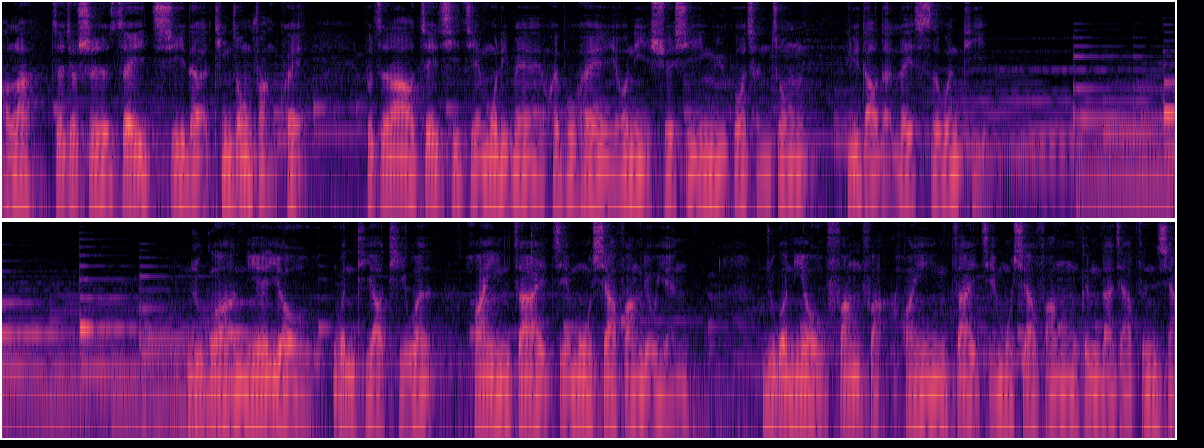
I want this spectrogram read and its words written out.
好了，这就是这一期的听众反馈。不知道这期节目里面会不会有你学习英语过程中遇到的类似问题？如果你也有问题要提问，欢迎在节目下方留言。如果你有方法，欢迎在节目下方跟大家分享。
